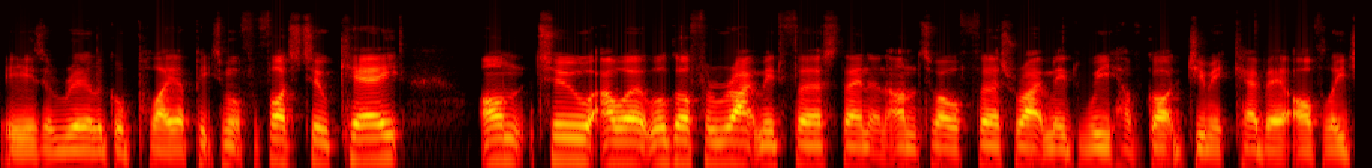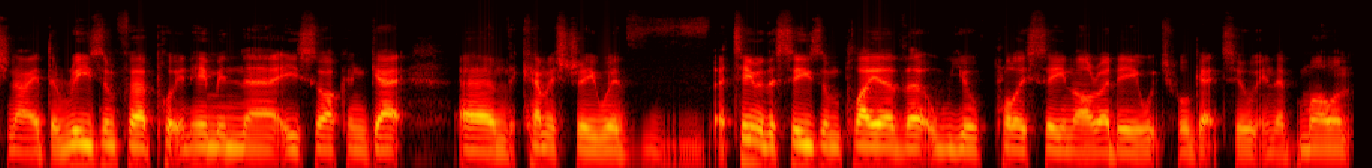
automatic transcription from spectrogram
he is a really good player. Picked him up for 42k. On to our, we'll go for right mid first then, and on to our first right mid, we have got Jimmy Kebe of Leeds United. The reason for putting him in there is so I can get um, the chemistry with a team of the season player that you've probably seen already, which we'll get to in a moment.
